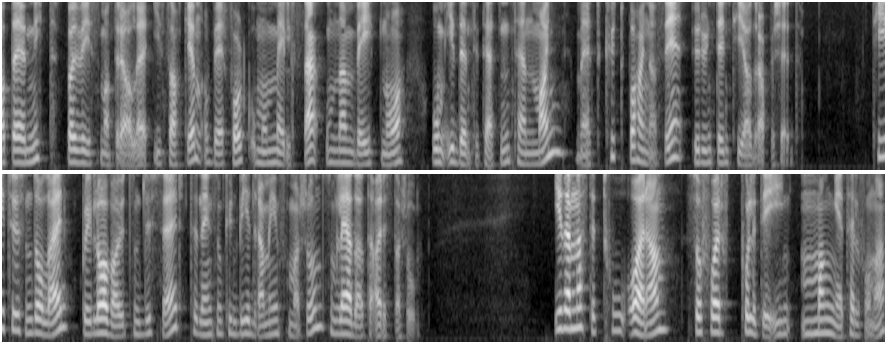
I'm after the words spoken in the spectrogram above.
at det er nytt bevismateriale i saken, og ber folk om å melde seg om de vet noe om identiteten til en mann med et kutt på handa si rundt den tida drapet skjedde. 10 000 dollar blir lova ut som dusser til den som kunne bidra med informasjon som leda til arrestasjon. I de neste to årene så får politiet inn mange telefoner.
